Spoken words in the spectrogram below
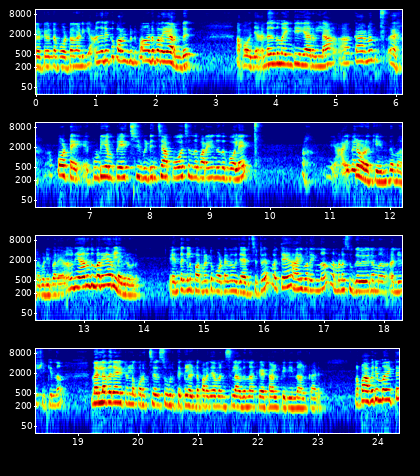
കെട്ടിയോന്റെ ഫോട്ടോ കാണിക്കുക അങ്ങനെയൊക്കെ പറഞ്ഞിട്ട് ഒരുപാട് പറയാറുണ്ട്. അപ്പോൾ ഞാനതൊന്നും മൈൻഡ് ചെയ്യാറില്ല. കാരണം പോട്ടെ. കുടിയം പേച്ച് വിടിഞ്ചാ പോച്ചെന്ന് പറയുന്നത് പോലെ ഇവരോടൊക്കെ എന്ത് മറുപടി പറയാം? ഞാനൊന്നും പറയാറില്ല ഇവരോട്. എന്തെങ്കിലും പറഞ്ഞിട്ട് പോട്ടെ എന്ന് വിചാരിച്ചിട്ട് മറ്റേ ഹായ് പറയുന്ന നമ്മുടെ സുഖവിവരം അന്വേഷിക്കുന്ന നല്ലവരായിട്ടുള്ള കുറച്ച് സുഹൃത്തുക്കളുണ്ട് പറഞ്ഞാൽ മനസ്സിലാകുന്ന കേട്ടാൽ തിരിയുന്ന ആൾക്കാർ അപ്പൊ അവരുമായിട്ട്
